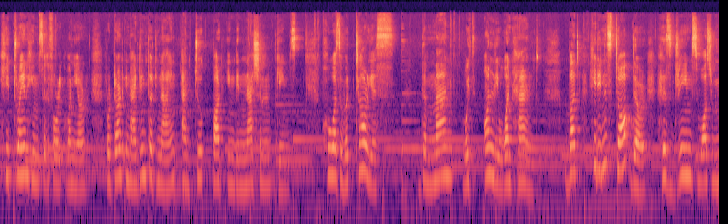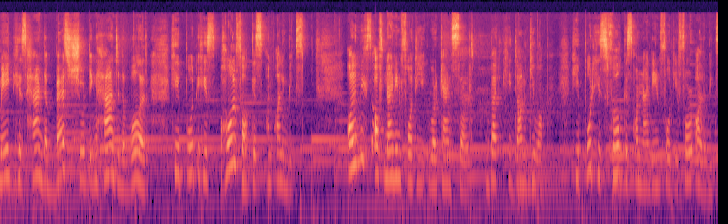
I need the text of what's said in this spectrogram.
He trained himself for one year, returned in 1939, and took part in the national games. Who was victorious? The man with only one hand. But he didn't stop there. His dreams was to make his hand the best shooting hand in the world. He put his whole focus on Olympics. Olympics of 1940 were cancelled, but he didn't give up. He put his focus on 1944 Olympics,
